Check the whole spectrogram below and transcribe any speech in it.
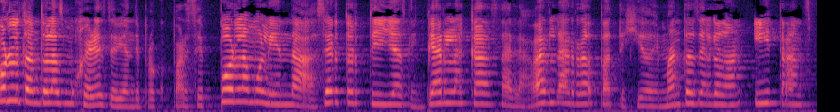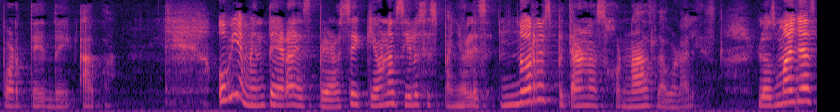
Por lo tanto, las mujeres debían de preocuparse por la molienda, hacer tortillas, limpiar la casa, lavar la ropa, tejido de mantas de algodón y transporte de agua. Obviamente era de esperarse que aún así los españoles no respetaran las jornadas laborales. Los mayas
